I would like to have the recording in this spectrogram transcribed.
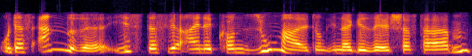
Und das andere ist, dass wir eine Konsumhaltung in der Gesellschaft haben,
